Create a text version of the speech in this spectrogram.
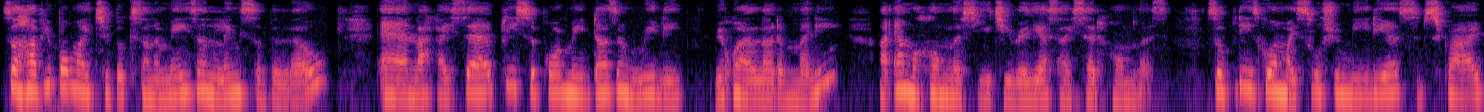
So have you bought my two books on Amazon? Links are below. And like I said, please support me. It doesn't really require a lot of money. I am a homeless YouTuber. Yes, I said homeless. So please go on my social media, subscribe,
